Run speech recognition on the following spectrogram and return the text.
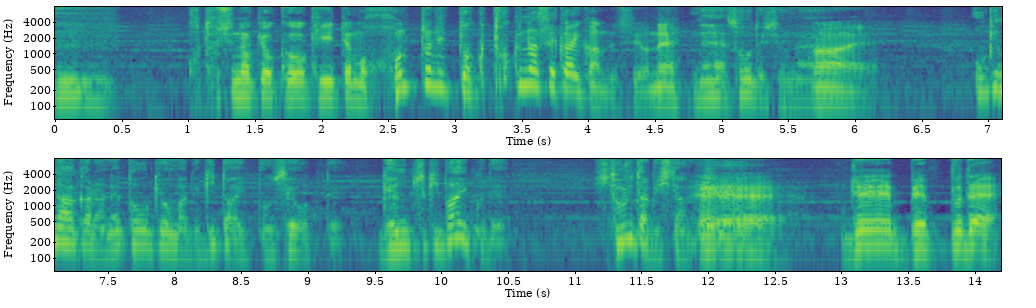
うん、今年の曲を聴いても本当に独特な世界観ですよね。ねそうですよね。はい。沖縄からね東京までギター一本背負って原付バイクで一人旅したんです、えー、で別府で。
